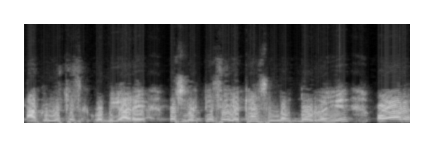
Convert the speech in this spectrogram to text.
आपके मस्तिष्क को बिगाड़े, उस व्यक्ति से यथासंभव दूर रहे और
